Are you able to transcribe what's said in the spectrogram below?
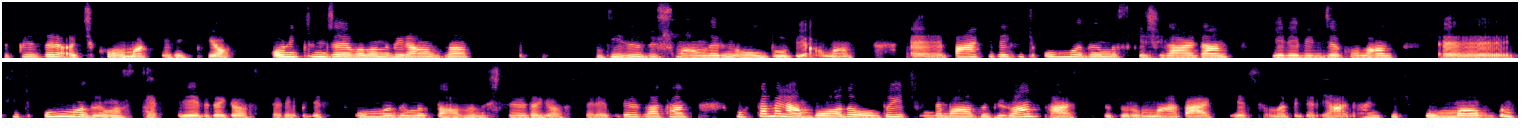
sürprizlere açık olmak gerekiyor. 12. ev alanı biraz da gizli düşmanların olduğu bir alan. Ee, belki de hiç ummadığımız kişilerden gelebilecek olan e, hiç ummadığımız tepkileri de gösterebilir. Ummadığımız davranışları da gösterebilir. Zaten muhtemelen boğada olduğu için de bazı güven sarsıcı durumlar belki yaşanabilir. Yani hani hiç ummazdım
